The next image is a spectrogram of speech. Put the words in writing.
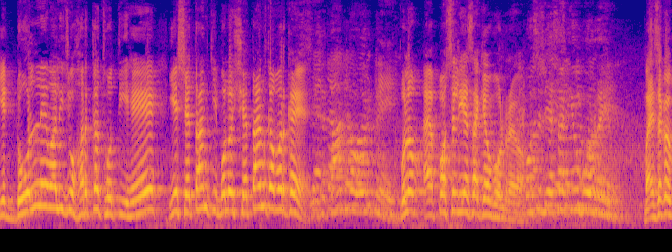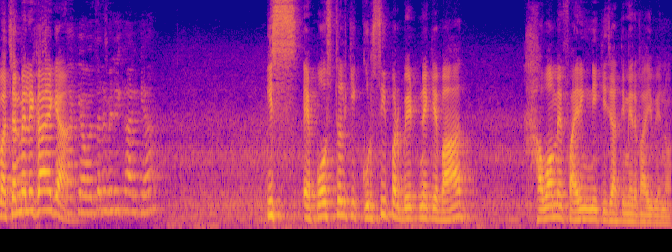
ये डोलने वाली जो हरकत होती है ये शैतान की। बोलो शैतान का वर्क है। शैतान का वर्क है। बोलो अपोस्टल ऐसा क्यों बोल रहे हो? अपोस्टल ऐसा क्यों बोल रहे हैं? भाई ऐसा कोई वचन में लिखा है क्या? क्या वचन में लिखा है क्या? इस अपोस्टल की कुर्सी पर बैठने के बाद हवा में फायरिंग नहीं की जाती मेरे भाई बहनों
